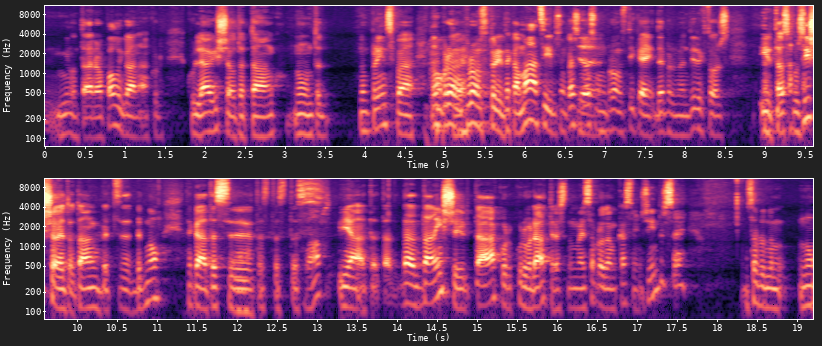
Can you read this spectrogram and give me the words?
militārā poligānā, kur, kur ļauj izšaut ar tanku. Nu, tad, nu, principā, nu, okay. protams, protams, tur ir mācības, un kas tas ir. Protams, tikai departamenta direktors ir tas, kurš izšauja to tanku. Bet, bet nu, tas, tas, tas, tas, jā, tā, tā, tā, tā niša ir tā, kur, kur var atrast. Nu, mēs saprotam, kas viņus interesē. Uh, saprotam, nu,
